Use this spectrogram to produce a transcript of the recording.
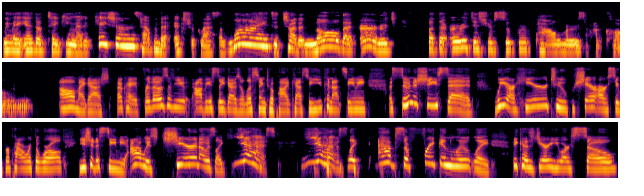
we may end up taking medications having the extra glass of wine to try to null that urge but the urge is your superpowers are calling you Oh my gosh. Okay. For those of you, obviously, you guys are listening to a podcast, so you cannot see me. As soon as she said, We are here to share our superpower with the world, you should have seen me. I was cheering. I was like, Yes, yes, like absolutely. Because Jerry, you are so,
